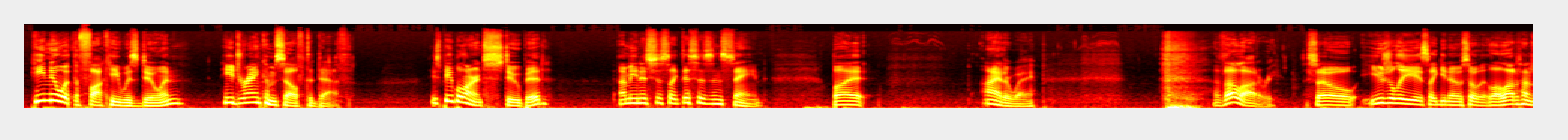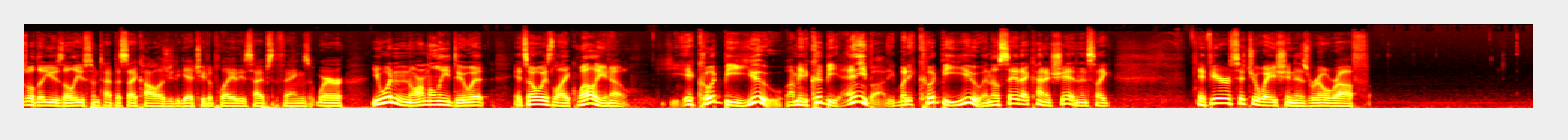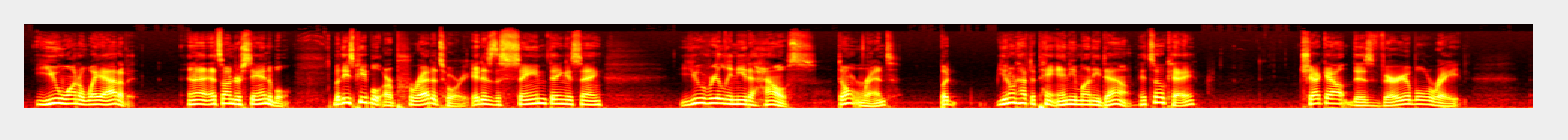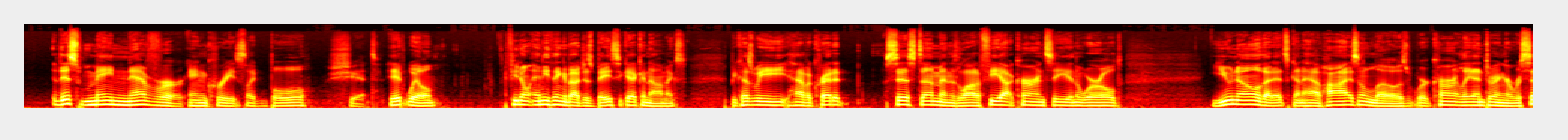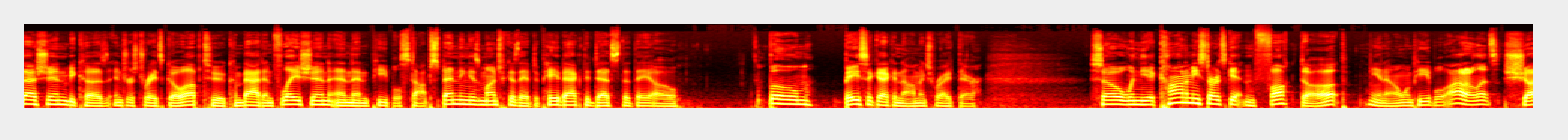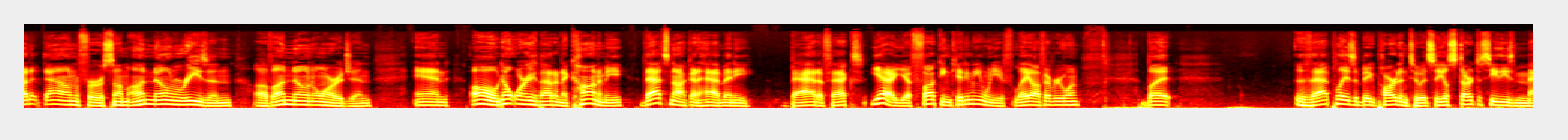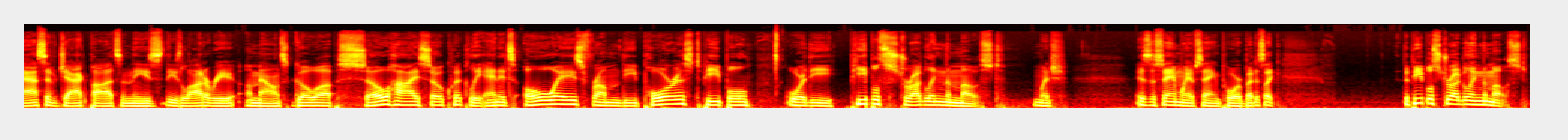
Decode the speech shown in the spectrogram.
he knew what the fuck he was doing. He drank himself to death. These people aren't stupid. I mean, it's just like this is insane. But either way, the lottery. So usually it's like you know, so a lot of times what they'll use, they'll use some type of psychology to get you to play these types of things where you wouldn't normally do it. It's always like, well, you know, it could be you. I mean, it could be anybody, but it could be you. And they'll say that kind of shit, and it's like, if your situation is real rough, you want a way out of it, and uh, it's understandable. But these people are predatory. It is the same thing as saying, you really need a house. Don't rent, but you don't have to pay any money down. It's okay. Check out this variable rate. This may never increase like bullshit. It will. If you know anything about just basic economics, because we have a credit system and there's a lot of fiat currency in the world, you know that it's going to have highs and lows. We're currently entering a recession because interest rates go up to combat inflation, and then people stop spending as much because they have to pay back the debts that they owe. Boom, basic economics right there. So when the economy starts getting fucked up, you know, when people, I don't know, let's shut it down for some unknown reason of unknown origin, and oh, don't worry about an economy, that's not going to have any bad effects. Yeah, you fucking kidding me when you lay off everyone? But that plays a big part into it. So you'll start to see these massive jackpots and these these lottery amounts go up so high so quickly and it's always from the poorest people or the people struggling the most, which is the same way of saying poor, but it's like the people struggling the most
